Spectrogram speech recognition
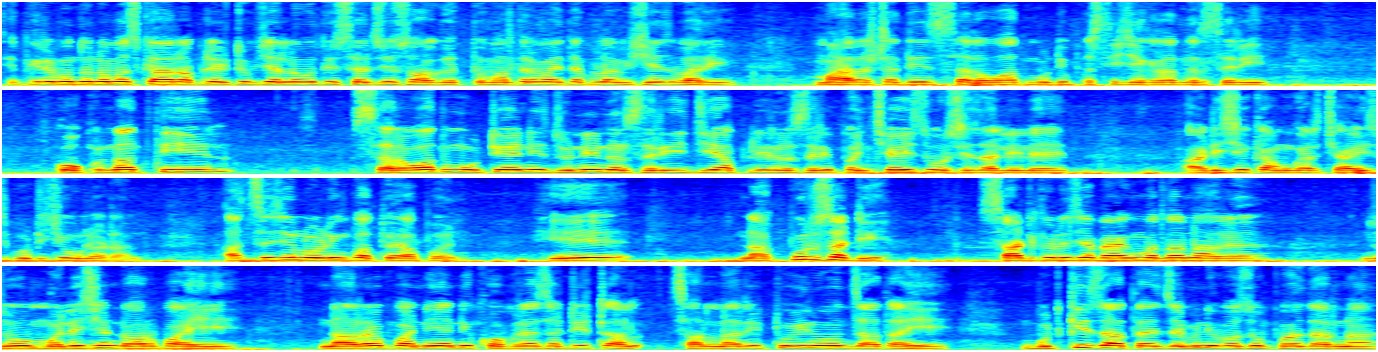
शेतकरी बंधू नमस्कार. आपल्या यूट्यूब चॅनलवरती सरचे स्वागत. तुम्हाला तर माहिती आपला विशेष भारी महाराष्ट्रातील सर्वात मोठी पस्तीस एकरात नर्सरी. कोकणातील सर्वात मोठी आणि जुनी नर्सरी जी आपली नर्सरी पंचेचाळीस वर्षे झालेली आहेत अडीचशे कामगार चाळीस कोटीची उलाढाल. आजचं जे लोडिंग पाहतोय आपण हे नागपूरसाठी साठ किलोच्या बॅगमधला नारळ जो मलेशियन डॉर्प आहे नारळ पाणी आणि खोबऱ्यासाठी टाल चालणारी टू इन वन जात आहे. बुटकी जात आहे जमिनीपासून फळधारणा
